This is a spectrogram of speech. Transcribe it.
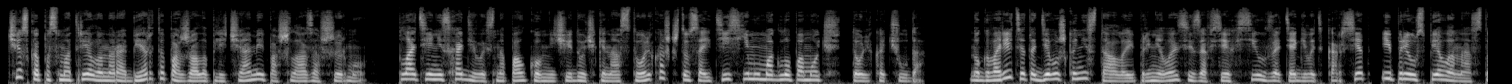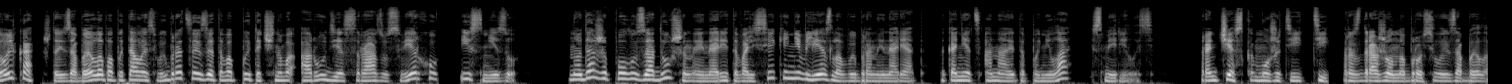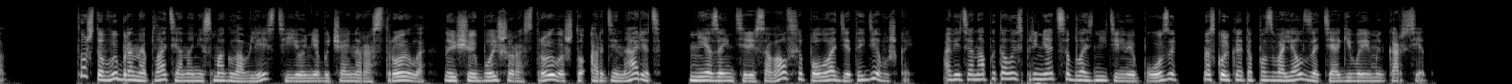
Ческа посмотрела на Роберта, пожала плечами и пошла за ширму. Платье не сходилось на полковничьей дочке настолько, что сойтись ему могло помочь только чудо. Но говорить эта девушка не стала и принялась изо всех сил затягивать корсет и преуспела настолько, что Изабелла попыталась выбраться из этого пыточного орудия сразу сверху и снизу. Но даже полузадушенная Нарита Вальсеки не влезла в выбранный наряд. Наконец она это поняла и смирилась. «Франческо, можете идти», — раздраженно бросила Изабелла. То, что в выбранное платье она не смогла влезть, ее необычайно расстроило, но еще и больше расстроило, что ординарец не заинтересовался полуодетой девушкой. А ведь она пыталась принять соблазнительные позы, насколько это позволял затягиваемый корсет.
